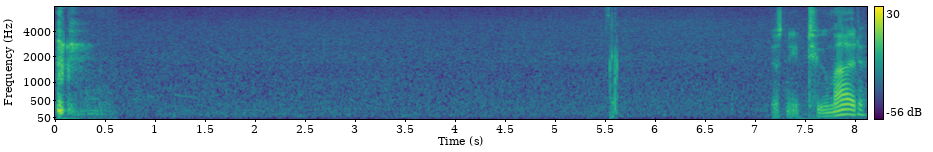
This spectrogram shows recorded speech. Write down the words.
Just need two mud.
